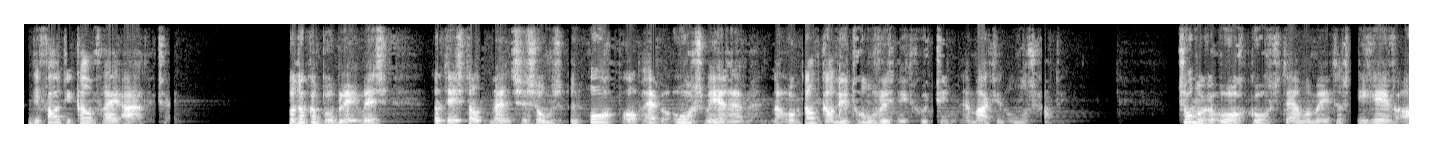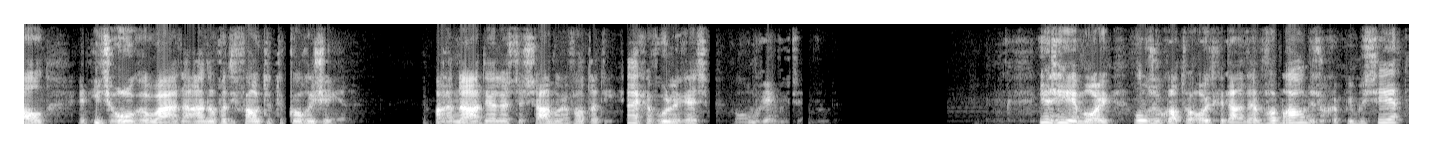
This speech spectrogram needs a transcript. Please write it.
Die fout die kan vrij aardig zijn. Wat ook een probleem is, dat is dat mensen soms een oorprop hebben, oorsmeer hebben. Nou, ook dan kan die trommelvlies niet goed zien en maakt hij een onderschatting. Sommige oorkoortsthermometers die geven al een iets hogere waarde aan om die fouten te corrigeren. Maar een nadeel is dus samengevat dat hij erg gevoelig is voor omgevingsinvloeden. Hier zie je een mooi onderzoek wat we ooit gedaan hebben voor Brown, is ook gepubliceerd.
